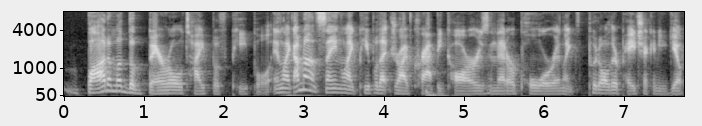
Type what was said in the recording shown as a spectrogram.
bottom of the barrel type of people. And like I'm not saying like people that drive crappy cars and that are poor and like put all their paycheck in Yu-Gi-Oh.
